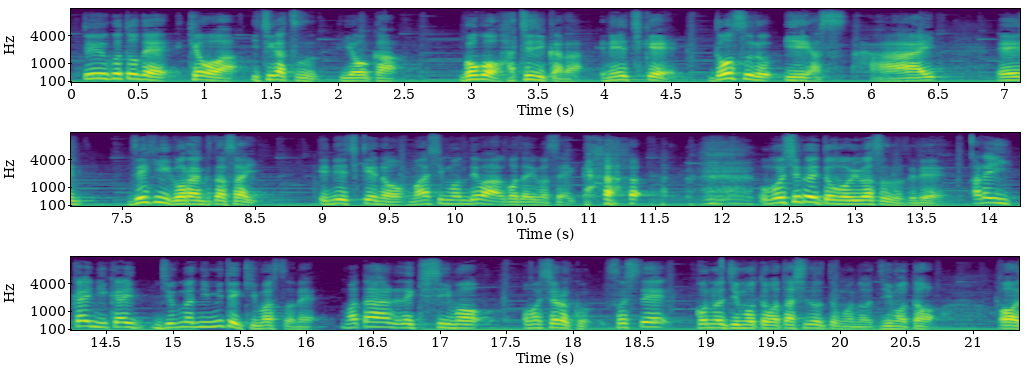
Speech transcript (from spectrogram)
ということで、今日は1月8日、午後8時から NHK どうする家康。はい。えー、ぜひご覧ください。NHK の回し物ではございません。面白いと思いますのでね、あれ1回2回順番に見てきますとね、また歴史も面白く、そしてこの地元、私どもの地元、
